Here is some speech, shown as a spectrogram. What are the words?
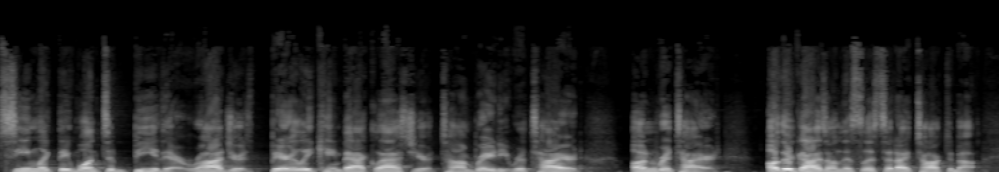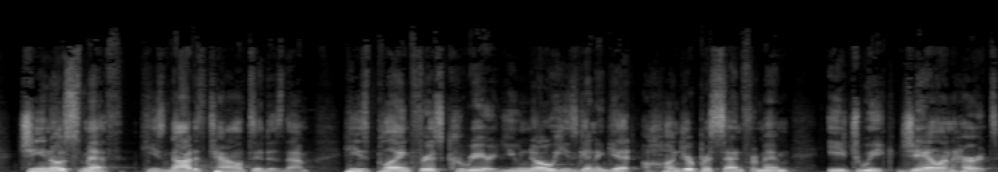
seem like they want to be there. Rodgers barely came back last year. Tom Brady retired, unretired. Other guys on this list that I talked about. Geno Smith, he's not as talented as them. He's playing for his career. You know he's going to get 100% from him each week. Jalen Hurts,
